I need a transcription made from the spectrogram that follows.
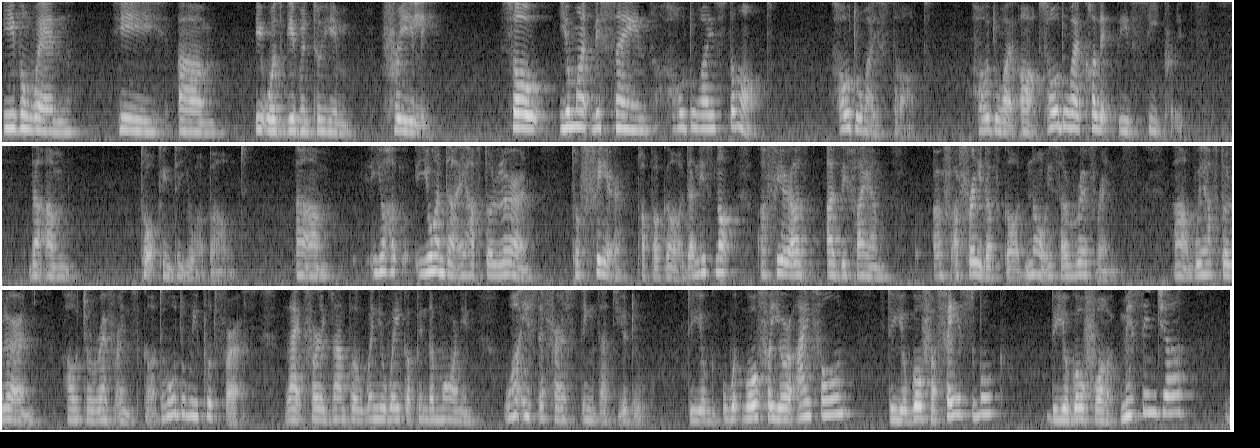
even when he um, it was given to him freely. So you might be saying, How do I start? How do I start? How do I ask? How do I collect these secrets that I'm talking to you about? Um, you, you and I have to learn to fear Papa God. And it's not a fear as, as if I am afraid of God. No, it's a reverence. Um, we have to learn how to reverence God. Who do we put first? Like, for example, when you wake up in the morning, what is the first thing that you do? Do you go for your iPhone? Do you go for Facebook? Do you go for Messenger?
